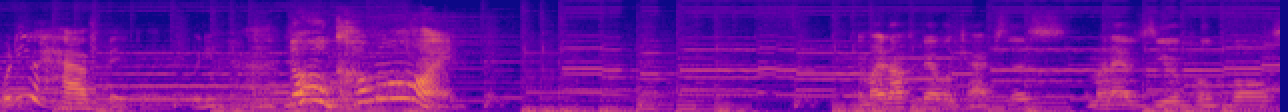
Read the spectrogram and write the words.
What do you have, Beyblade? What do you have? No, come on! Am I not gonna be able to catch this? Am I gonna have zero Pokeballs?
